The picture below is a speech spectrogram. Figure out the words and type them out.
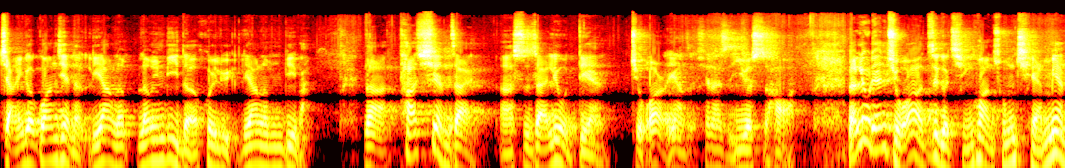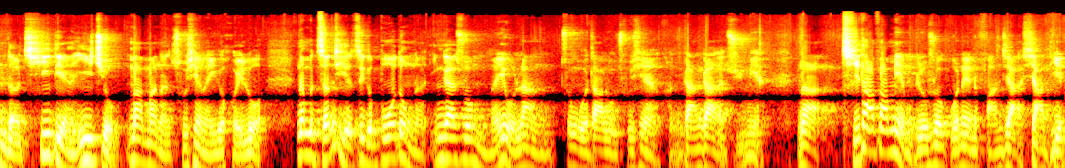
讲一个关键的离岸人人民币的汇率，离岸人民币吧。那它现在啊是在六点。九二的样子，现在是一月十号啊。那六点九二这个情况，从前面的七点一九，慢慢的出现了一个回落。那么整体的这个波动呢，应该说没有让中国大陆出现很尴尬的局面。那其他方面，比如说国内的房价下跌，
